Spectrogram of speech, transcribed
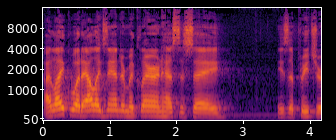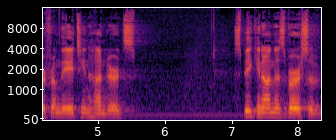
I like what Alexander Maclaren has to say. He's a preacher from the 1800s speaking on this verse of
